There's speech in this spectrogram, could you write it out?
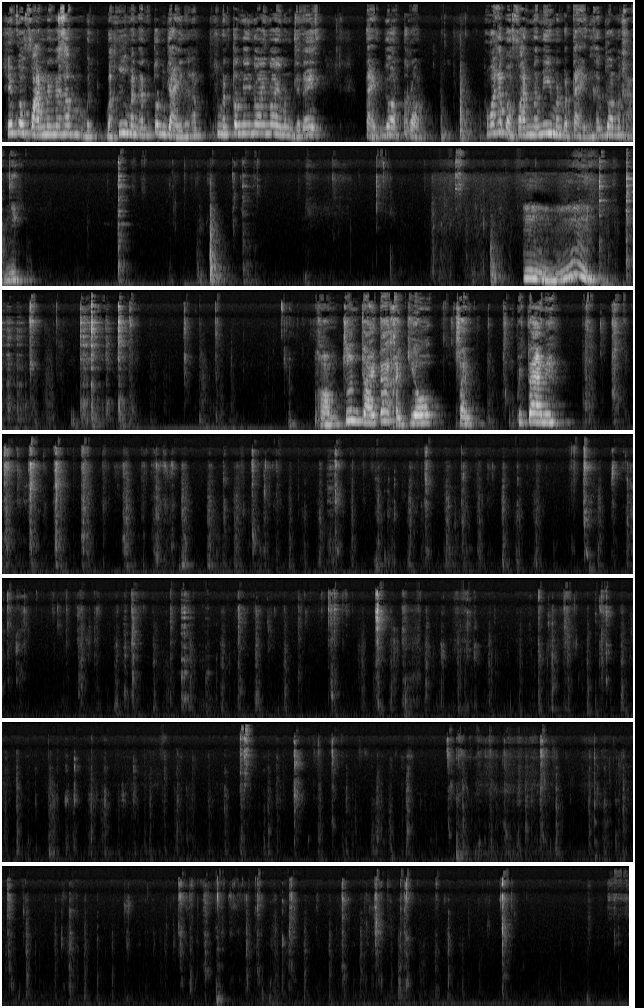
เชฟก็ฟันมันนะครับเหมือนบะฮื้อมันอันต้นใหญ่นะครับที่มันต้นน้อยๆน้อยมันจะได้แตกยอดตลอด เพราะว่าถ้าบอกฟันมันนี่มันบะแตกนะครับ ยอดมะขามนี่ อืมหอมชื่นใจแต่ไข่เจียวใส่พริกแต้นี่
